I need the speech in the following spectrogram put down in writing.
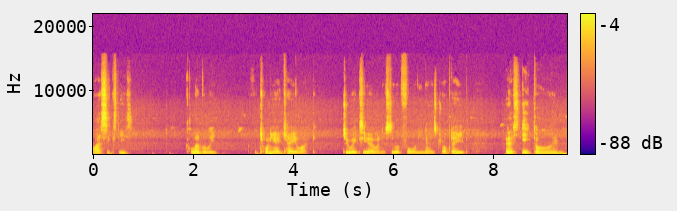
high 60s. Cleverley, for 28k like two weeks ago when you're still at 40, now he's dropped a heap. Heskey time.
